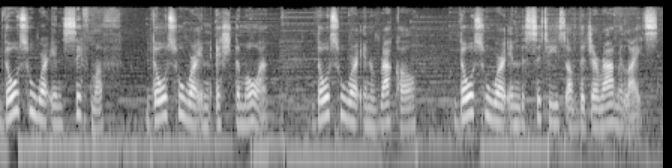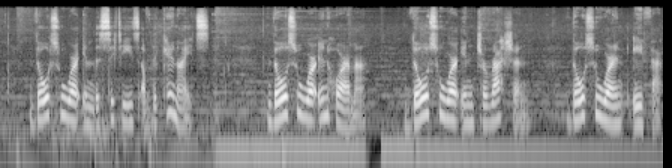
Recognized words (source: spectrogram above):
those who were in Siphmoth, those who were in Eshtemoa, those who were in Rachal, those who were in the cities of the Jerahmeelites, those who were in the cities of the Kenites, those who were in Hormah, those who were in Chorashan, those who were in Athach,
